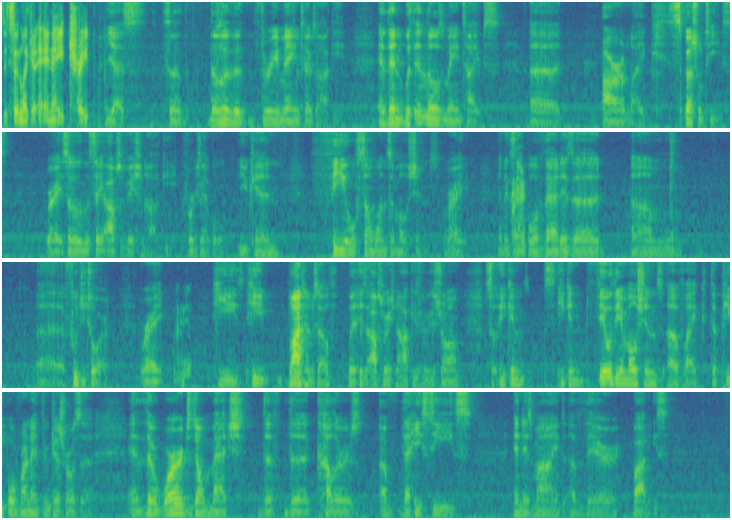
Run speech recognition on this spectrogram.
it's in like an innate trait. Yes. So th- those are the three main types of Haki, and then within those main types, uh, are like specialties, right? So let's say observation Haki, for example, you can feel someone's emotions, right? An example of that is a um, uh, Fujitora, right? He he blinded himself, but his observation Haki is really strong, so he can he can feel the emotions of like the people running through Dressrosa, and their words don't match the the colors of that he sees in his mind of their bodies,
